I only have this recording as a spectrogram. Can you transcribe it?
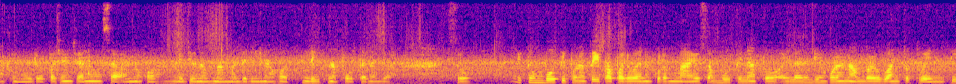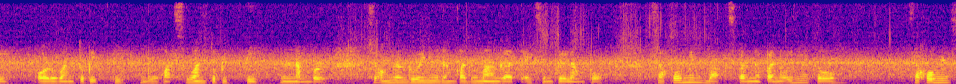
aking ulo? Pasensya na sa ano ko, medyo nagmamadali na ako at late na po talaga. So, itong bote po na to ipapaluwanan ko lang maayos. Ang bote na to ay lalagyan ko ng number 1 to 20 or 1 to 50 bukas. 1 to 50 na number. So, ang gagawin nyo lang kadumagat ay simple lang po. Sa comment box, pag napanood nyo to, sa comments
